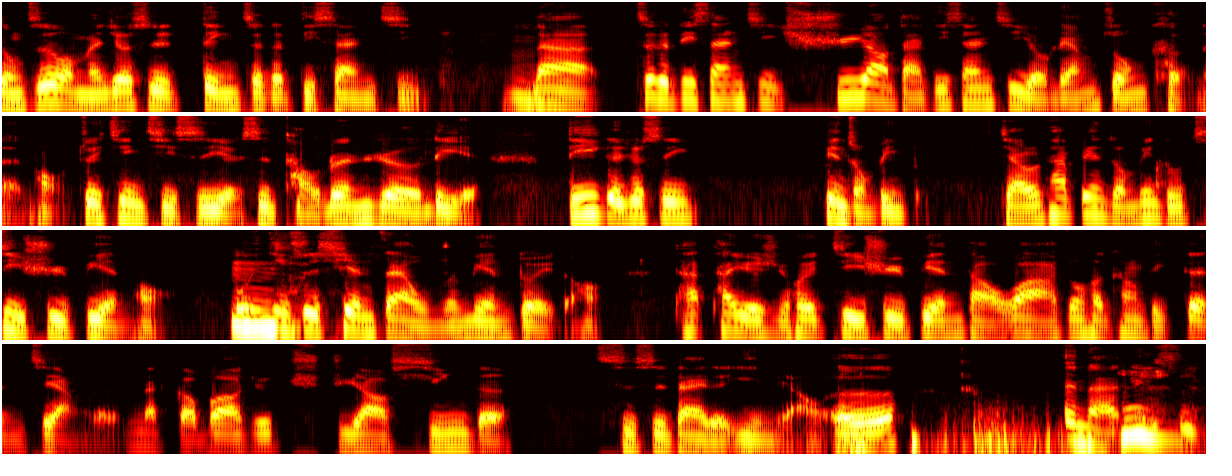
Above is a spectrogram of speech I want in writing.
总之，我们就是定这个第三季。那这个第三季需要打第三季有两种可能哦。最近其实也是讨论热烈。第一个就是变种病毒，假如它变种病毒继续变哦，不一定是现在我们面对的哈，它它也许会继续变到哇，综合抗体更降了，那搞不好就需要新的次世代的疫苗。而 N R N 是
